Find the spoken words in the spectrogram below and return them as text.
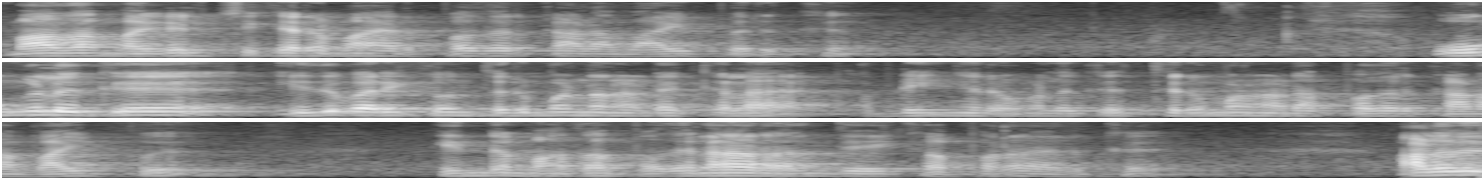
மாதம் மகிழ்ச்சிகரமாக இருப்பதற்கான வாய்ப்பு இருக்குது உங்களுக்கு இது வரைக்கும் திருமணம் நடக்கலை அப்படிங்கிறவங்களுக்கு திருமணம் நடப்பதற்கான வாய்ப்பு இந்த மாதம் பதினாறாம் தேதிக்கு அப்புறம் இருக்குது அல்லது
